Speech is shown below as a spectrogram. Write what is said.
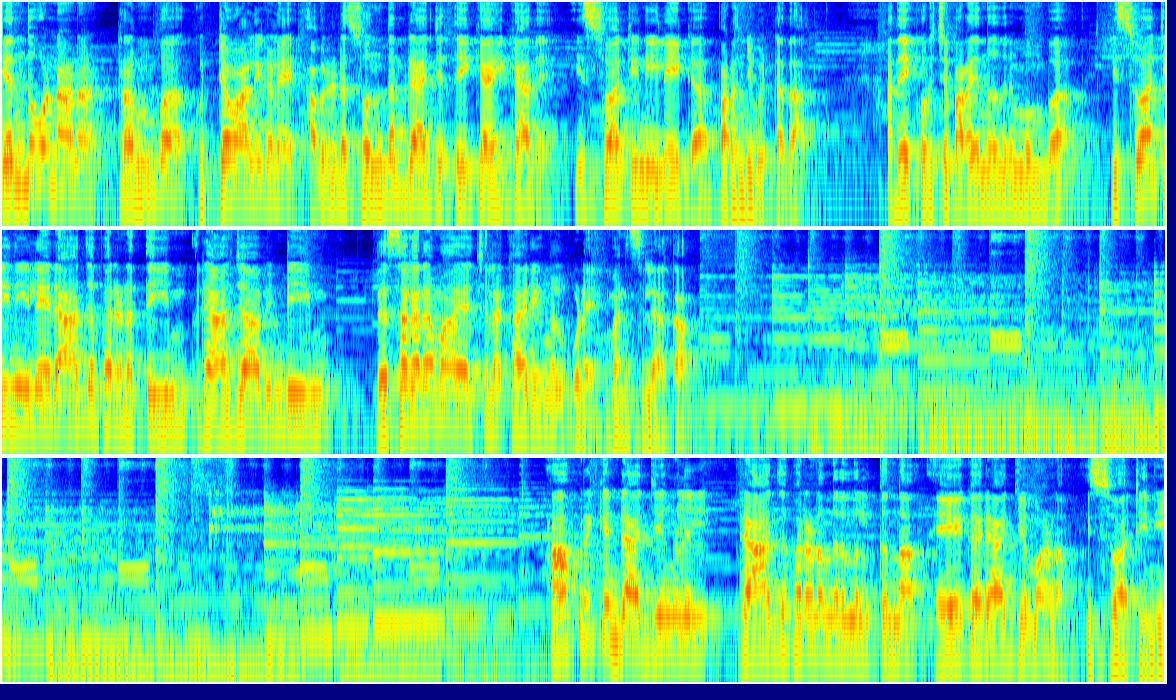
എന്തുകൊണ്ടാണ് ട്രംപ് കുറ്റവാളികളെ അവരുടെ സ്വന്തം രാജ്യത്തേക്ക് അയക്കാതെ ഇസ്വാറ്റിനിയിലേക്ക് പറഞ്ഞുവിട്ടത്? അതേക്കുറിച്ച് പറയുന്നതിന് മുമ്പ് ഇസ്വാറ്റിനിയിലെ രാജഭരണത്തെയും രാജാവിന്റെയും രസകരമായ ചില കാര്യങ്ങൾ കൂടെ മനസ്സിലാക്കാം. ആഫ്രിക്കൻ രാജ്യങ്ങളിൽ രാജഭരണം നിലനിൽക്കുന്ന ഏക രാജ്യമാണ് ഇസ്വാറ്റിനി.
